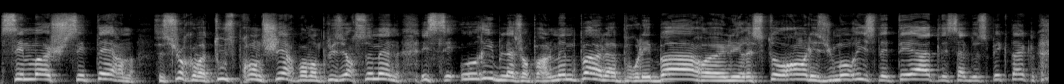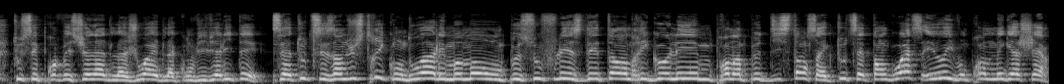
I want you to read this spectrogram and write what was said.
c'est moche, c'est terme. C'est sûr qu'on va tous prendre cher pendant plusieurs semaines. Et c'est horrible, là, j'en parle même pas, là, pour les bars, euh, les restaurants, les humoristes, les théâtres, les salles de spectacle, tous ces professionnels de la joie et de la convivialité. C'est à toutes ces industries qu'on doit les moments où on peut souffler, se détendre, rigoler, prendre un peu de distance avec toute cette angoisse, et eux, ils vont prendre méga cher.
